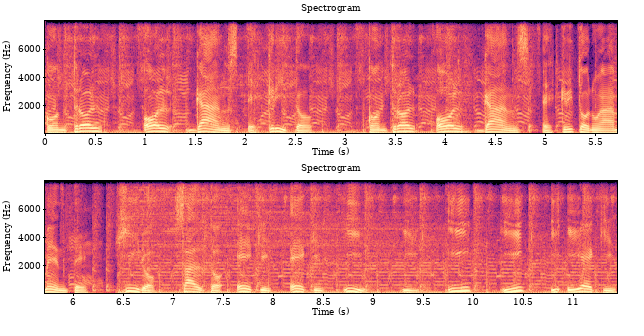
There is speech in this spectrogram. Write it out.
control, all guns, escrito, control, all guns, escrito nuevamente, giro, salto, X, X, Y, Y, Y, Y, Y, y X,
